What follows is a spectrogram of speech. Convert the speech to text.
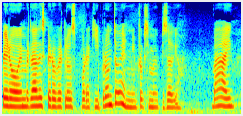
pero en verdad espero verlos por aquí pronto en mi próximo episodio. Bye.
